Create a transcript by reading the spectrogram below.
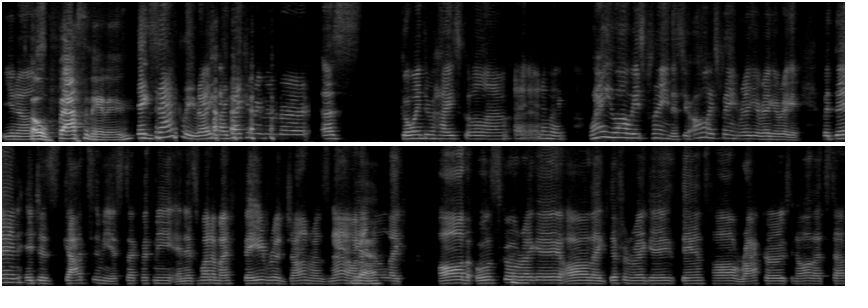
You know. Oh, fascinating. Exactly right. like I can remember us going through high school, and I'm, and I'm like, why are you always playing this? You're always playing reggae, reggae, reggae. But then it just got to me. It stuck with me, and it's one of my favorite genres now. And yeah. I know like all the old school reggae, all like different reggae, dance hall, rockers, you know, all that stuff.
